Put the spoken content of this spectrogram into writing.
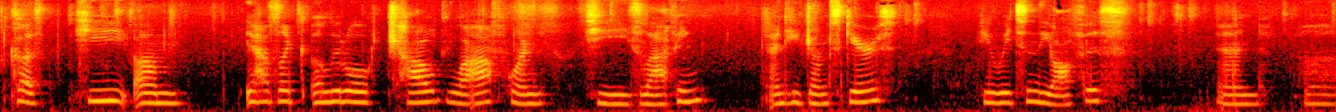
Because he um it has like a little child laugh when he's laughing and he jump scares. He waits in the office and uh,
